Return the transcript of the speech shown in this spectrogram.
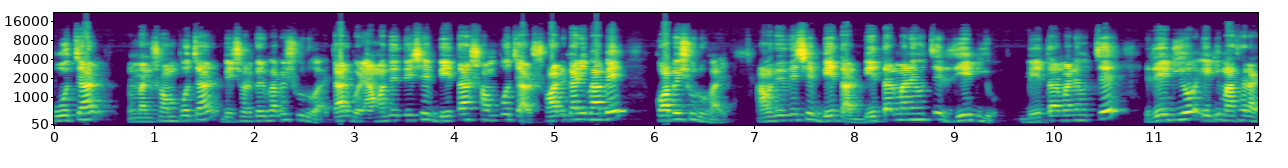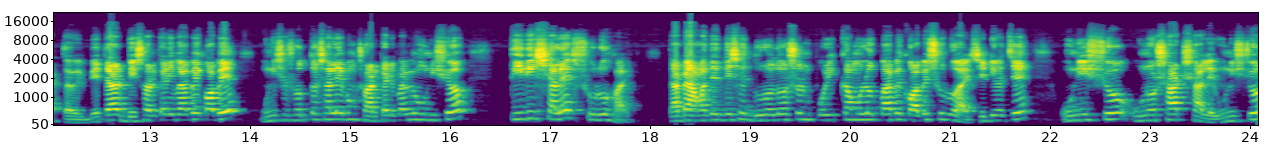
প্রচার মানে সম্প্রচার বেসরকারিভাবে শুরু হয়। তারপরে, আমাদের দেশে বেতার সম্প্রচার সরকারিভাবে কবে শুরু হয়? আমাদের দেশে বেতার বেতার মানে হচ্ছে রেডিও। বেতার মানে হচ্ছে রেডিও এটি মাথায় রাখতে হবে। বেতার বেসরকারিভাবে কবে? উনিশশো সত্তর সালে এবং সরকারিভাবে উনিশশো সালে শুরু হয়। তারপরে আমাদের দেশে দূরদর্শন পরীক্ষামূলকভাবে কবে শুরু হয়? সেটি হচ্ছে উনিশশো উনষাট সালে, উনিশশো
